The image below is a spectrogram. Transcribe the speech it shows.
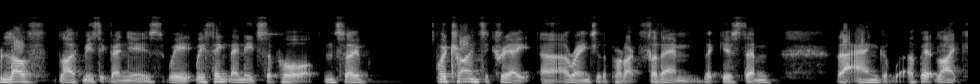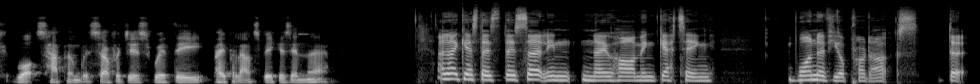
love live music venues. We we think they need support and so we're trying to create uh, a range of the product for them that gives them that angle, a bit like what's happened with Selfridges with the paper loudspeakers in there. And I guess there's there's certainly no harm in getting one of your products that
